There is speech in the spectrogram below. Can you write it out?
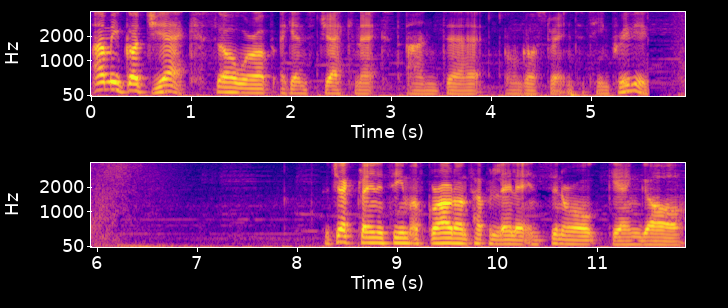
And we've got Jack, so we're up against Jack next and uh, we'll go straight into team preview. The Jack playing a team of Groudon, Tapu Lele, Incineroar, Gengar,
